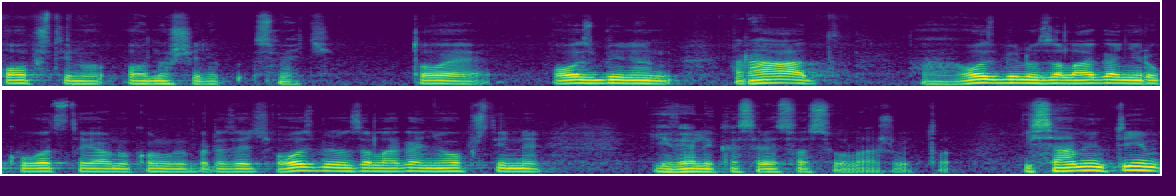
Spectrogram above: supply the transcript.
opštinu odnošenju smeća? To je ozbiljan rad, ozbiljno zalaganje rukovodstva javnog komunalnog preduzeća, ozbiljno zalaganje opštine i velika sredstva se ulažu u to. I samim tim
